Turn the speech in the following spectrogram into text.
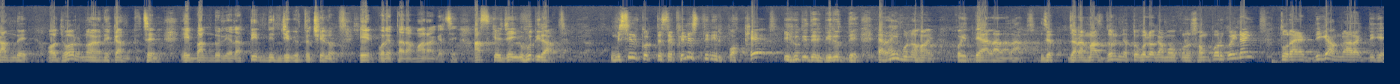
কান্দে, অঝোর নয়নে কান্দতেছেন এই বান্দরিয়ারা তিন দিন জীবিত ছিল, এরপরে তারা মারা গেছে। আজকে যেই ইহুদিরা মিছিল করতেছে ফিলিস্তিনির পক্ষে ইহুদিদের বিরুদ্ধে। এরাই মনে হয় ওই দেয়ালালারা, যে যারা মাছ ধরি না, তোগুলো আমার কোনো সম্পর্কই নাই। তোরা একদিকে, আমরা আর একদিকে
